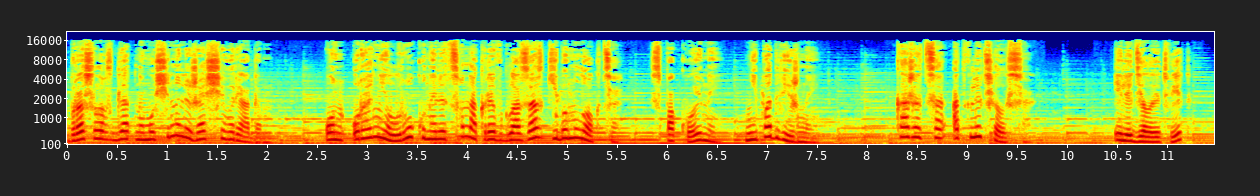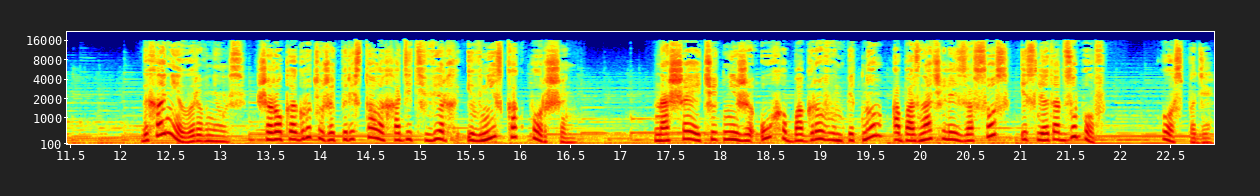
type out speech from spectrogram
бросила взгляд на мужчину, лежащего рядом. Он уронил руку на лицо, накрыв глаза сгибом локтя. Спокойный, неподвижный. Кажется, отключился. Или делает вид. Дыхание выровнялось. Широкая грудь уже перестала ходить вверх и вниз, как поршень. На шее чуть ниже уха багровым пятном обозначились засос и след от зубов. Господи,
